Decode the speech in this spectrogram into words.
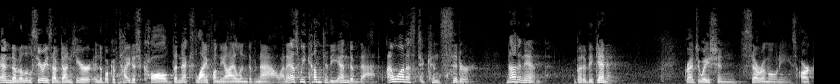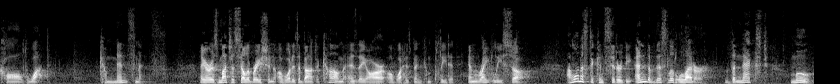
end of a little series I've done here in the book of Titus called The Next Life on the Island of Now. And as we come to the end of that, I want us to consider not an end, but a beginning. Graduation ceremonies are called what? Commencements. They are as much a celebration of what is about to come as they are of what has been completed, and rightly so. I want us to consider the end of this little letter the next move.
